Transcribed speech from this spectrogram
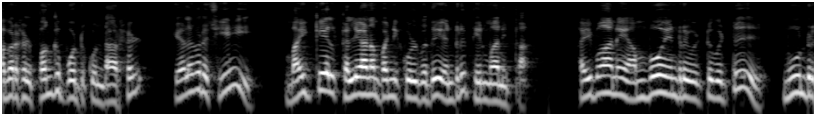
அவர்கள் பங்கு போட்டுக்கொண்டார்கள். இளவரசியை மைக்கேல் கல்யாணம் பண்ணிக்கொள்வது என்று தீர்மானித்தான். ஐவானை அம்போ என்று விட்டுவிட்டு மூன்று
